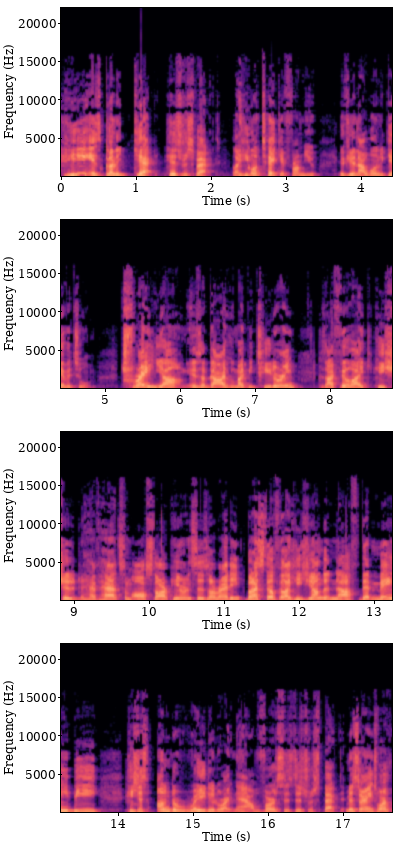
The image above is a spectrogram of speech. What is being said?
he is gonna get his respect. Like he gonna take it from you if you're not willing to give it to him. Trae Young is a guy who might be teetering because I feel like he should have had some All Star appearances already, but I still feel like he's young enough that maybe he's just underrated right now versus disrespected. Mr. Ainsworth,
